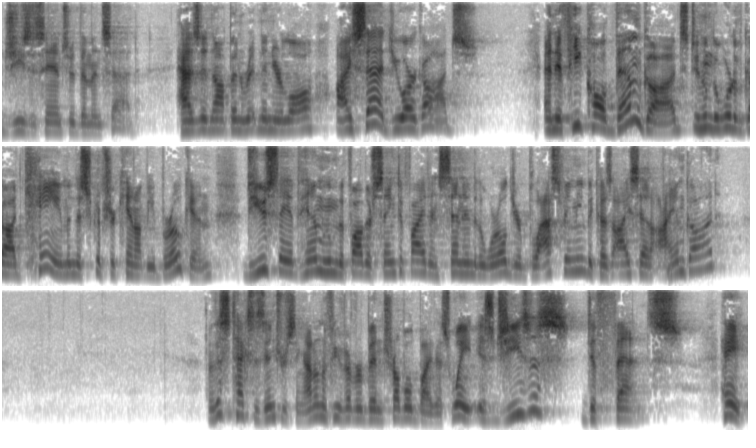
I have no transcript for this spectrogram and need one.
Jesus answered them and said, Has it not been written in your law? I said, You are gods. And if he called them gods, to whom the word of God came, and the scripture cannot be broken, do you say of him whom the Father sanctified and sent into the world, You're blaspheming because I said, I am God? Now, this text is interesting. I don't know if you've ever been troubled by this. Wait, is Jesus' defense, hey,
